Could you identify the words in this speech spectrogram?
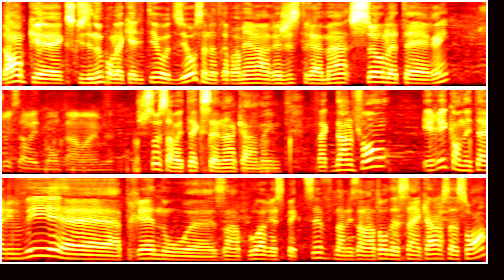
Donc, euh, excusez-nous pour la qualité audio. C'est notre premier enregistrement sur le terrain. Je suis sûr que ça va être bon quand même. là. Je suis sûr que ça va être excellent quand même. Fait que dans le fond, Eric, on est arrivé euh, après nos euh, emplois respectifs dans les alentours de 5 heures ce soir.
